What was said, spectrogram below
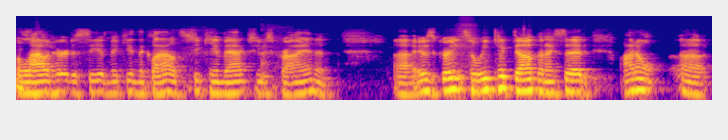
allowed her to see a Mickey in the clouds. She came back, she was crying, and uh, it was great. So we picked up, and I said, I don't uh,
